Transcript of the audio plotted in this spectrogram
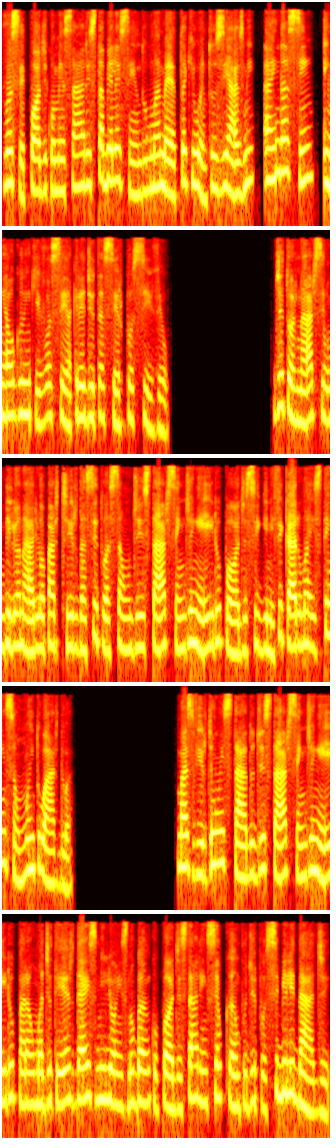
Você pode começar estabelecendo uma meta que o entusiasme, ainda assim, em algo em que você acredita ser possível de tornar-se um bilionário a partir da situação de estar sem dinheiro pode significar uma extensão muito árdua. Mas vir de um estado de estar sem dinheiro para uma de ter 10 milhões no banco pode estar em seu campo de possibilidade.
